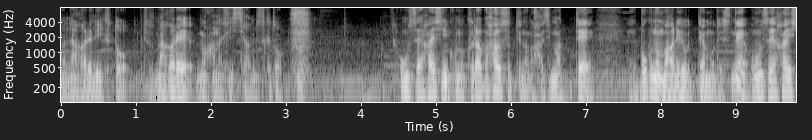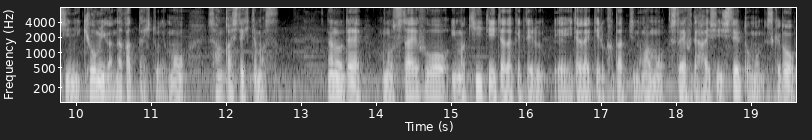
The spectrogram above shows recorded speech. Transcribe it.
流れでいくとちょっと流れの話しちゃうんですけど音声配信このクラブハウスっていうのが始まって僕の周りでもですね音声配信に興味がなかった人でも参加してきてます。なのでこのスタイフを今聞いていただけてる、えーいただいている方っていうのはもうスタイフで配信してると思うんですけど、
